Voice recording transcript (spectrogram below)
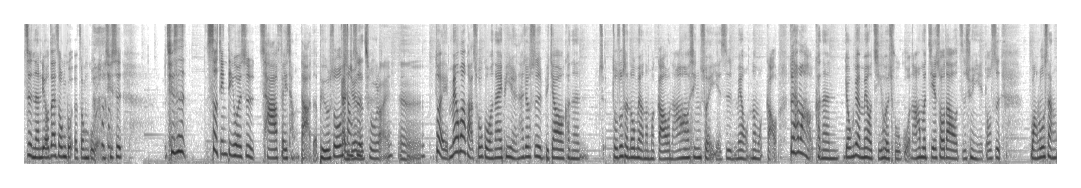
只能留在中国的中国人，其实，其实。社经地位是差非常大的，比如说像是感觉得出来，嗯，对，没有办法出国那一批人，他就是比较可能读书程度没有那么高，然后薪水也是没有那么高，对他们好可能永远没有机会出国，然后他们接收到的资讯也都是网络上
